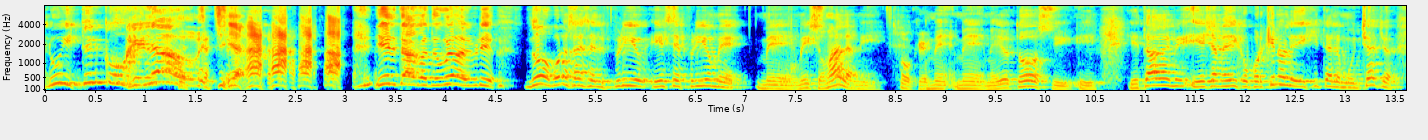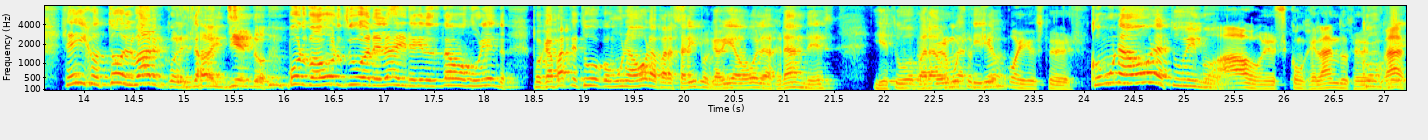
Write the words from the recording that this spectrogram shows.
Luis, estoy congelado. me decía. y él estaba acostumbrado al frío. No, vos no sabés el frío, y ese frío me, me, me hizo mal a mí. Ok. Me, me- me dio tos y, y- y estaba, y ella me dijo, ¿por qué no le dijiste a los muchachos? Le dijo todo el barco, le estaba diciendo, por favor suban el aire que nos estamos muriendo. Porque aparte estuvo como una hora para salir porque había olas grandes y estuvo parado un mucho ratito. tiempo ahí ustedes. Como una hora estuvimos. Wow, es congelándose de Conge- verdad.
